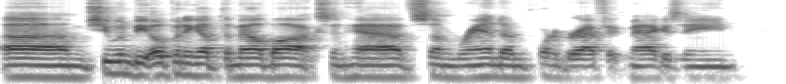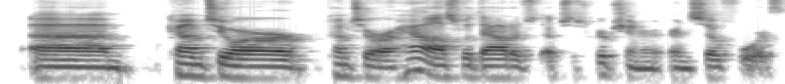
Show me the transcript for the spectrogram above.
Um, she wouldn't be opening up the mailbox and have some random pornographic magazine um, come to our come to our house without a, a subscription or, and so forth.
